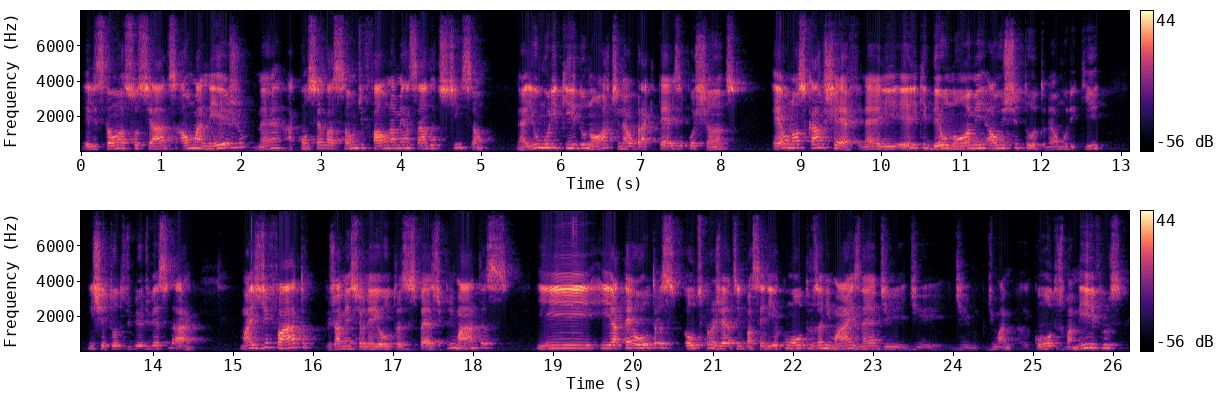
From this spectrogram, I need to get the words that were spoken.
eles estão associados ao manejo, né, à conservação de fauna ameaçada de extinção. Né? E o muriqui do norte, né, o Bracteles hipochanthus, é o nosso carro-chefe, né? ele, ele que deu o nome ao instituto, né, o Muriqui Instituto de Biodiversidade. Mas, de fato, já mencionei outras espécies de primatas e, e até outras, outros projetos em parceria com outros animais, né, de, de, de, de com outros mamíferos,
